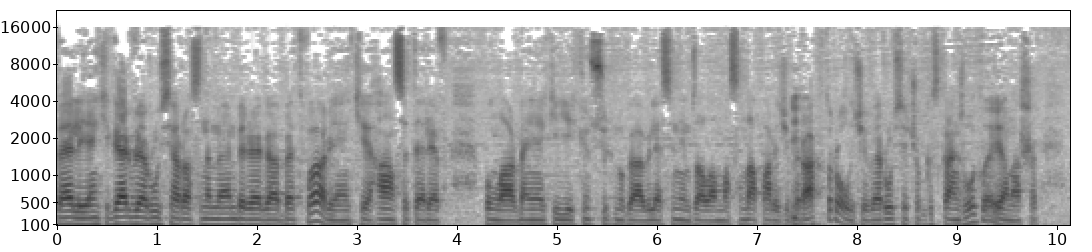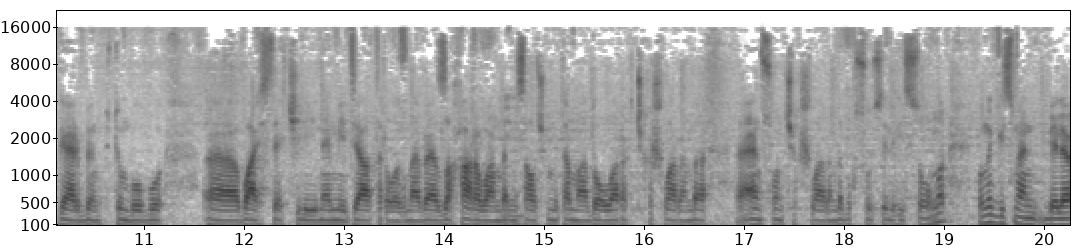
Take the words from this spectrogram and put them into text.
Bəli, yəni ki, Qərblə Rusiya arasında müəyyən bir rəqabət var. Yəni ki, hansı tərəf bunlardan, yəni ki, yekun sülh müqaviləsinin imzalanmasında aparıcı bir aktor olacaq və Rusiya çox qısqanclıqla yanaşır Qərbin bütün bu bu vasitəçiliyinə, mediatorluğuna və Zaxarovanın da misal üçün mütəmadi olaraq çıxışlarında, ən son çıxışlarında bu xüsusilə hiss olunur. Bunu qismən belə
